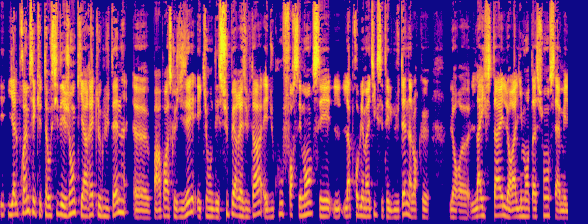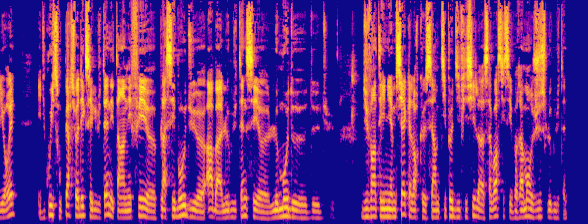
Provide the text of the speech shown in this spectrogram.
il y a le problème, c'est que tu as aussi des gens qui arrêtent le gluten euh, par rapport à ce que je disais et qui ont des super résultats. Et du coup, forcément, c'est la problématique, c'était le gluten, alors que leur euh, lifestyle, leur alimentation s'est améliorée. Et du coup, ils sont persuadés que c'est le gluten et as un effet euh, placebo du ah bah le gluten c'est le mot de, de, du du 21e siècle, alors que c'est un petit peu difficile à savoir si c'est vraiment juste le gluten.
